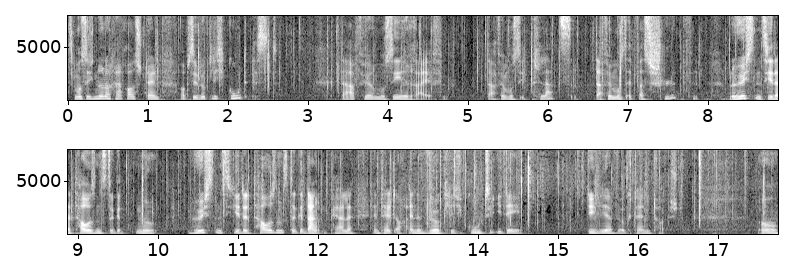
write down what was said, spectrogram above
Es muss sich nur noch herausstellen, ob sie wirklich gut ist. Dafür muss sie reifen. Dafür muss sie platzen. Dafür muss etwas schlüpfen. Nur höchstens jeder tausendste, nur höchstens jede tausendste Gedankenperle enthält auch eine wirklich gute Idee. Delia wirkte enttäuscht. Oh,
